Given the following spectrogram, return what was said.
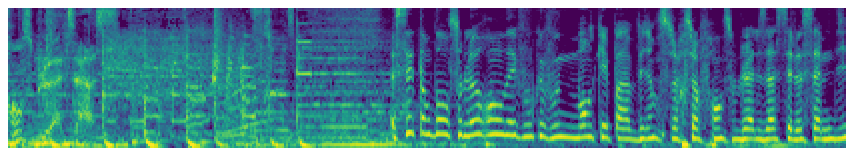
France Bleu Alsace. C'est tendance, le rendez-vous que vous ne manquez pas, bien sûr, sur France Bleu Alsace, c'est le samedi.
